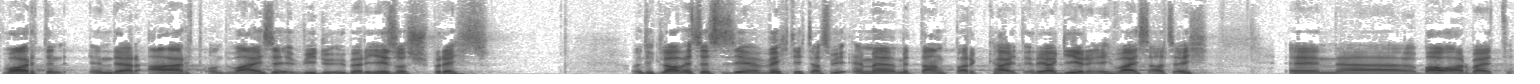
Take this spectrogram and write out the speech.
Worten, in der Art und Weise, wie du über Jesus sprichst? Und ich glaube, es ist sehr wichtig, dass wir immer mit Dankbarkeit reagieren. Ich weiß, als ich in äh, Bauarbeit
